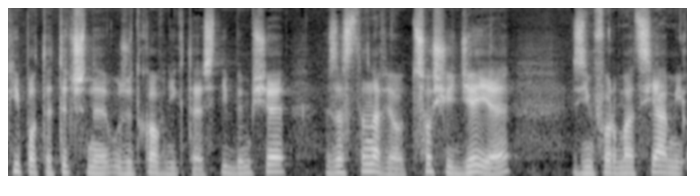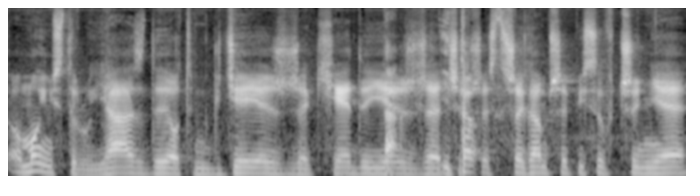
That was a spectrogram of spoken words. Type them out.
hipotetyczny użytkownik Tesli bym się zastanawiał, co się dzieje z informacjami o moim stylu jazdy, o tym, gdzie jeżdżę, kiedy tak. jeżdżę, tak. czy to... przestrzegam przepisów, czy nie.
